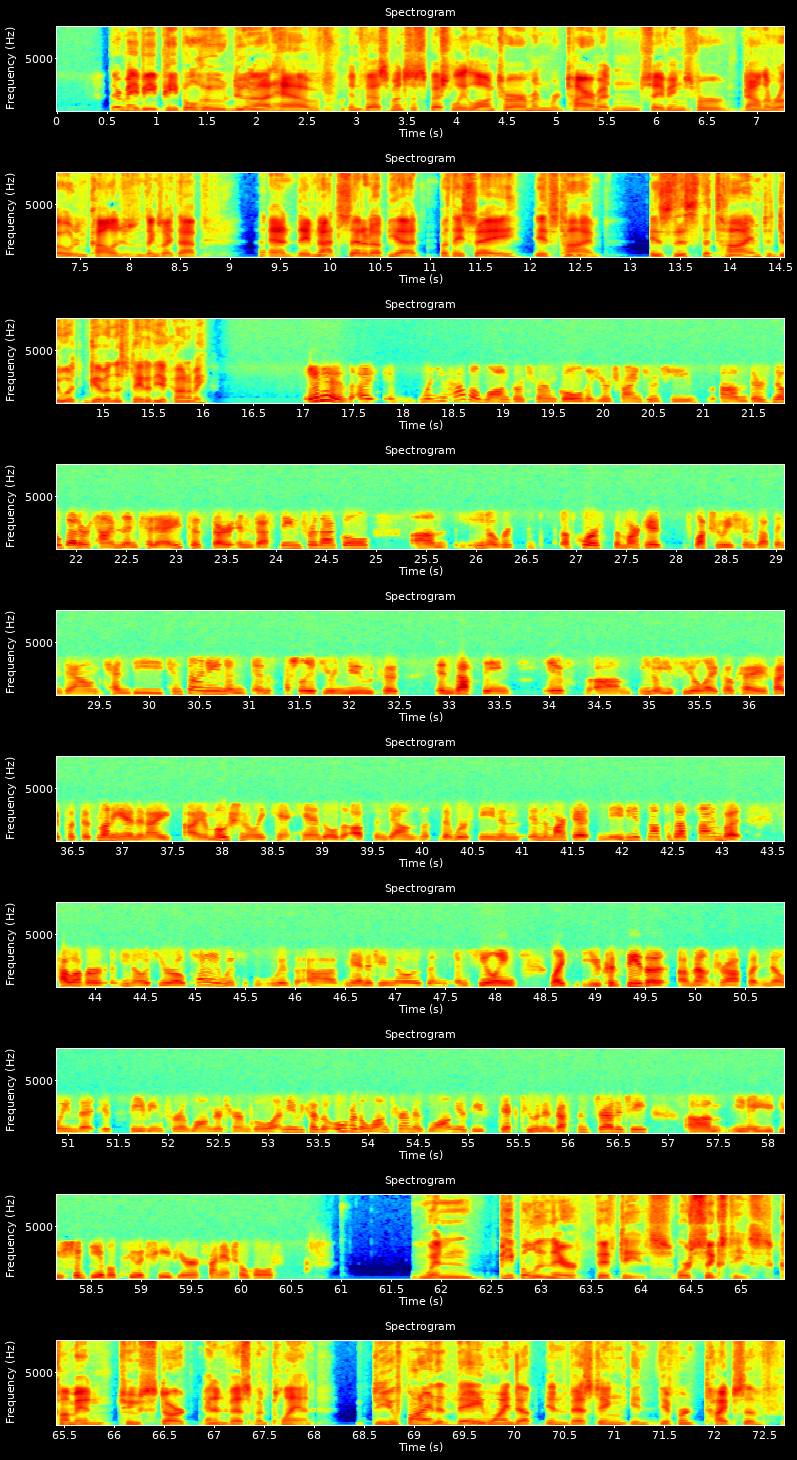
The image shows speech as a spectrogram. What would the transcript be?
There may be people who do not have investments, especially long term and retirement and savings for down the road and colleges and things like that. And they've not set it up yet, but they say it's time. Is this the time to do it given the state of the economy? It is. I, when you have a longer term goal that you're trying to achieve, um, there's no better time than today to start investing for that goal. Um, you know, re- of course, the market fluctuations up and down can be concerning, and, and especially if you're new to investing, if um, you know you feel like, okay, if I put this money in and I, I emotionally can't handle the ups and downs that we're seeing in, in the market, maybe it's not the best time, but However, you know, if you're okay with with uh, managing those and, and feeling like you could see the amount drop, but knowing that it's saving for a longer term goal. I mean, because over the long term, as long as you stick to an investment strategy, um, you know, you, you should be able to achieve your financial goals. When people in their 50s or 60s come in to start an investment plan, do you find that they wind up investing in different types of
